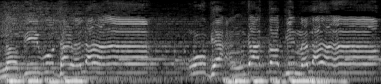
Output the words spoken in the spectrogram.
नवी उधळला उभ्या अंगात भिनला.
